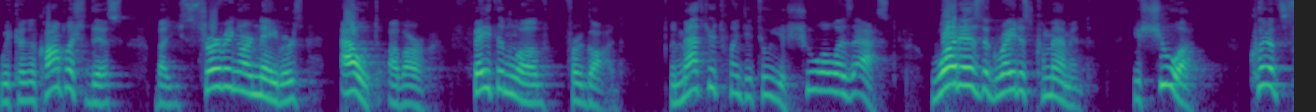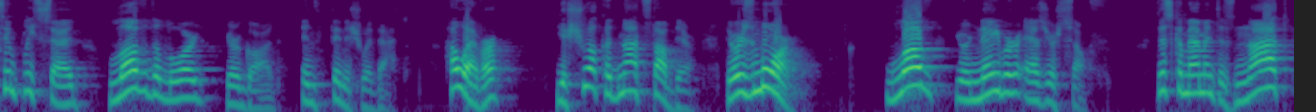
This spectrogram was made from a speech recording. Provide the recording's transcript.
We can accomplish this by serving our neighbors out of our faith and love for God. In Matthew 22, Yeshua was asked, What is the greatest commandment? Yeshua could have simply said, Love the Lord your God, and finish with that. However, Yeshua could not stop there. There is more. Love your neighbor as yourself. This commandment is not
